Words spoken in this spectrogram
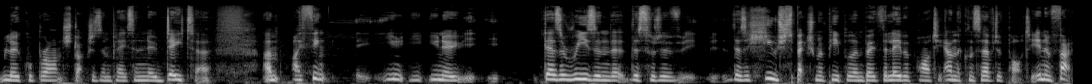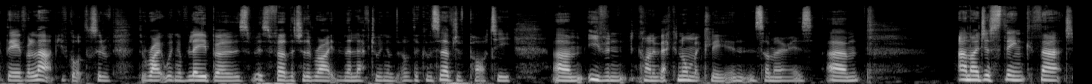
local branch structures in place, and no data. Um, I think you you know. There's a reason that the sort of there's a huge spectrum of people in both the Labour Party and the Conservative Party, and in fact they overlap. You've got the sort of the right wing of Labour is, is further to the right than the left wing of, of the Conservative Party, um, even kind of economically in, in some areas. Um, and I just think that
